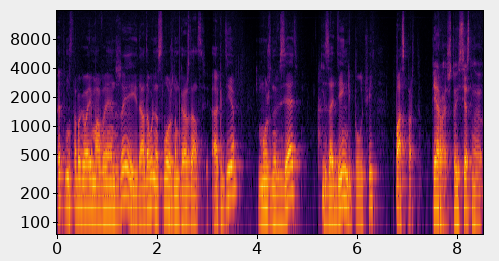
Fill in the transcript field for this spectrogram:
Это мы с тобой говорим о ВНЖ и о довольно сложном гражданстве. А где можно взять и за деньги получить паспорт? Первое, что, естественно,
